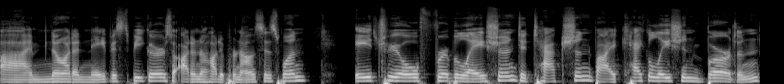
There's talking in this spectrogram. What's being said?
I'm not a native speaker, so I don't know how to pronounce this one. Atrial fibrillation detection by calculation burden,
